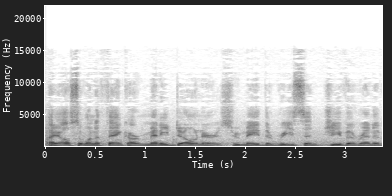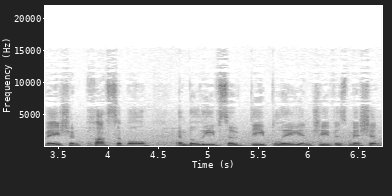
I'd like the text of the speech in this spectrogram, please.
I also want to thank our many donors who made the recent Geva renovation possible and believe so deeply in Geva's mission.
